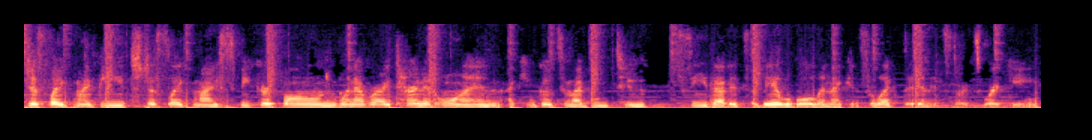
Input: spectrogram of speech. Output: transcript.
just like my Beats, just like my speakerphone, whenever I turn it on, I can go to my Bluetooth, see that it's available, and I can select it, and it starts working.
